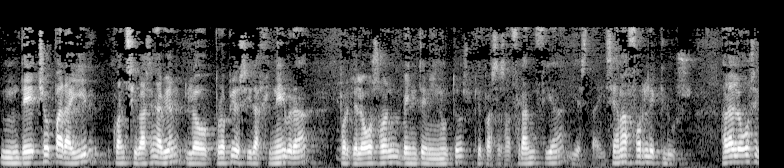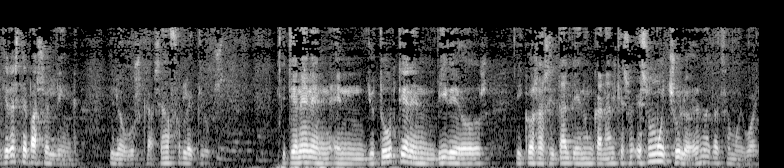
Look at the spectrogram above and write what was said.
mm, de hecho, para ir, cuando, si vas en avión, lo propio es ir a Ginebra, porque luego son 20 minutos que pasas a Francia y está ahí. Se llama Forleclus. Ahora luego, si quieres, te paso el link y lo buscas. Se llama Forleclus. Y tienen en, en YouTube, tienen vídeos y cosas y tal, tienen un canal que es, muy chulo, es una atracción muy guay.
